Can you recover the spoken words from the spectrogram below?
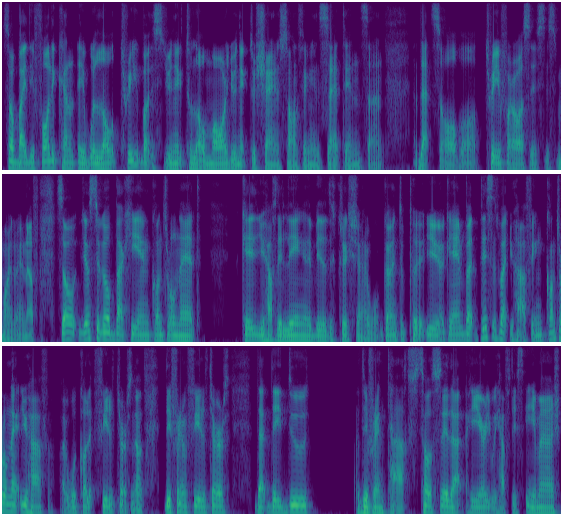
So by default it can it will load three but it's need to load more you need to change something in settings and that's all. Well, three for us is, is more than enough. So just to go back here in control net Okay, you have the link in the video description. I won't going to put you again, but this is what you have in control net. You have, I would call it filters, now different filters that they do different tasks. So say that here we have this image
